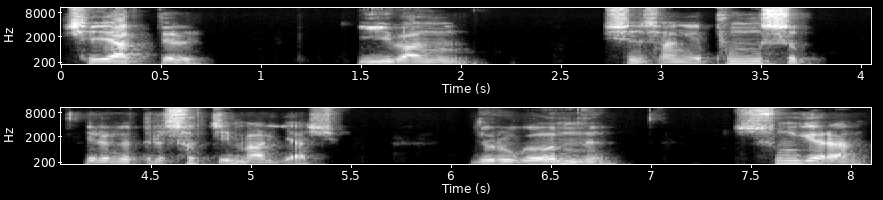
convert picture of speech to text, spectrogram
제약들 이방 신상의 풍습 이런 것들을 섞지 말게 하시고 누룩 없는 순결한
